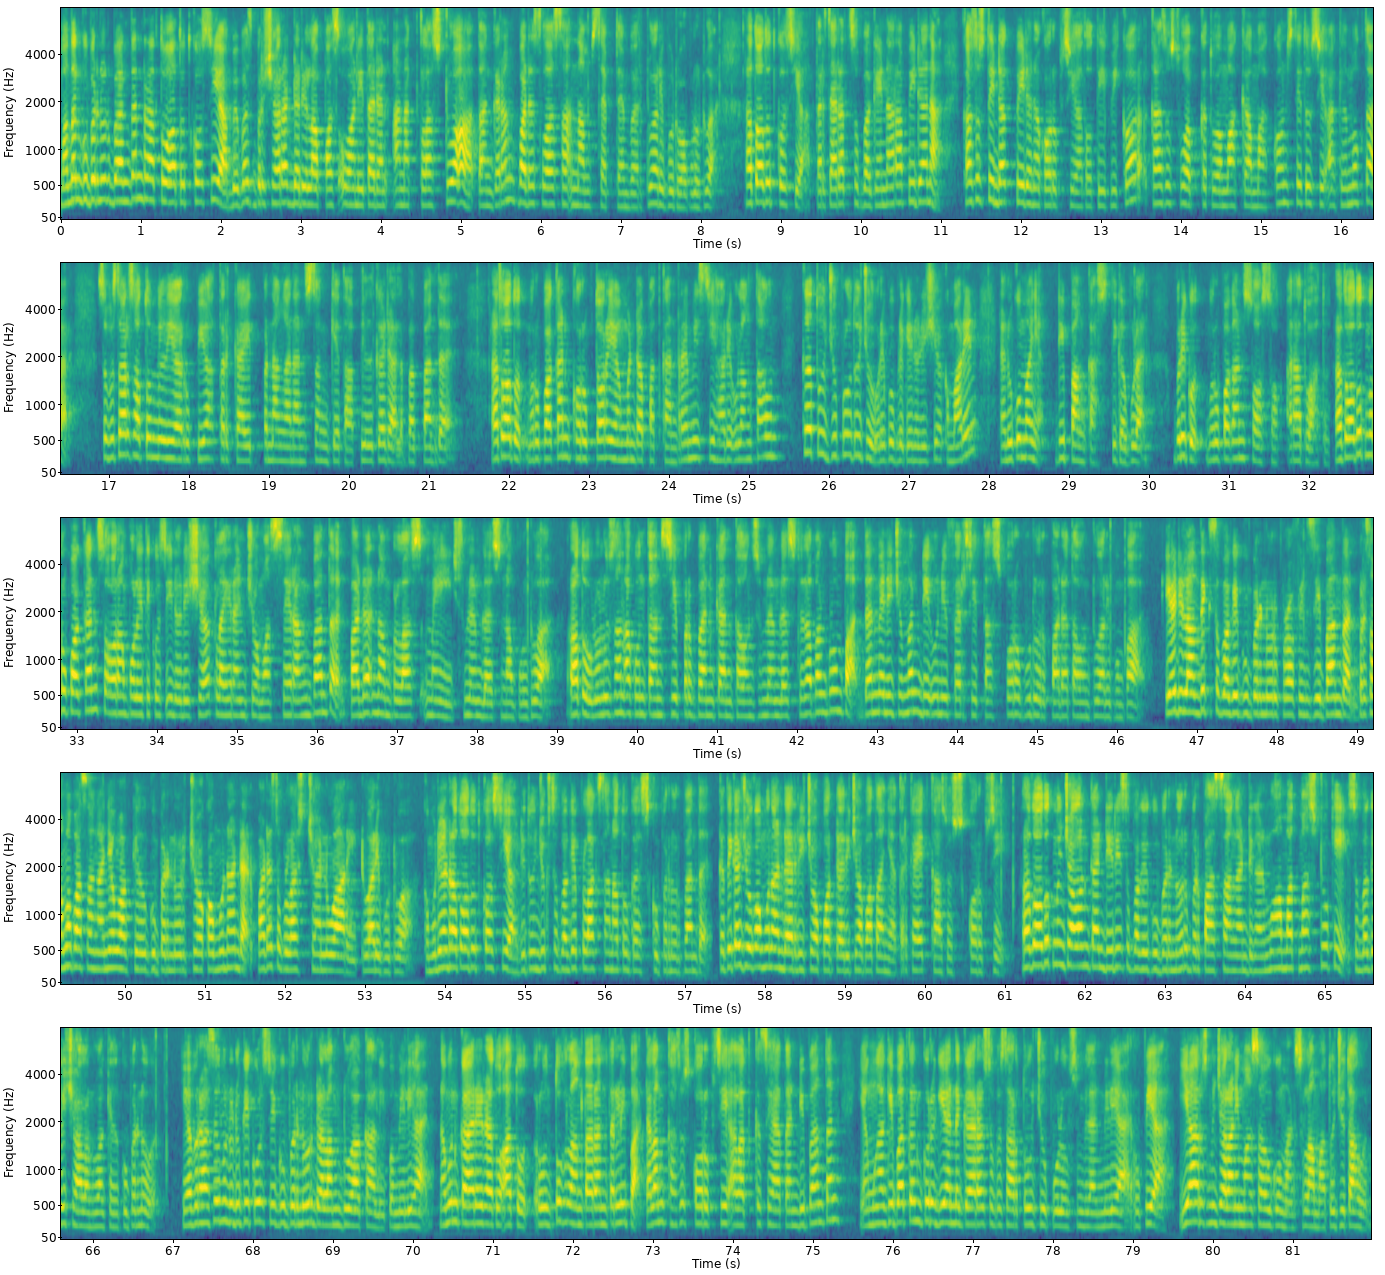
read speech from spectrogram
Mantan Gubernur Banten Ratu Atut Kosia bebas bersyarat dari lapas wanita dan anak kelas 2A Tangerang pada Selasa 6 September 2022. Ratu Atut Kosia tercatat sebagai narapidana kasus tindak pidana korupsi atau tipikor kasus suap Ketua Mahkamah Konstitusi Akil Mokhtar sebesar 1 miliar rupiah terkait penanganan sengketa Pilkada Lebak Banten. Ratu Atut merupakan koruptor yang mendapatkan remisi hari ulang tahun ke-77 Republik Indonesia kemarin dan hukumannya dipangkas 3 bulan. Berikut merupakan sosok Ratu Atut. Ratu Atut merupakan seorang politikus Indonesia kelahiran Jomas Serang, Banten pada 16 Mei 1962. Ratu lulusan akuntansi perbankan tahun 1984 dan manajemen di Universitas Borobudur pada tahun 2004. Ia dilantik sebagai Gubernur Provinsi Banten bersama pasangannya Wakil Gubernur Joko Munandar pada 11 Januari 2002. Kemudian Ratu Atut Kosyah ditunjuk sebagai pelaksana tugas Gubernur Banten ketika Joko Munandar dicopot dari jabatannya terkait kasus korupsi. Ratu Atut mencalonkan diri sebagai gubernur berpasangan dengan Muhammad Masduki sebagai calon wakil gubernur. Ia berhasil menduduki kursi gubernur dalam dua kali pemilihan. Namun karir Ratu Atut runtuh lantaran terlibat dalam kasus korupsi alat kesehatan di Banten yang mengakibatkan kerugian negara sebesar 79 miliar rupiah. Ia harus menjalani masa hukuman selama tujuh tahun.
